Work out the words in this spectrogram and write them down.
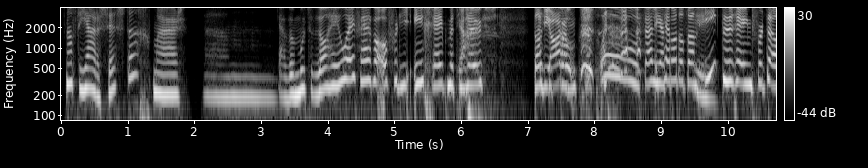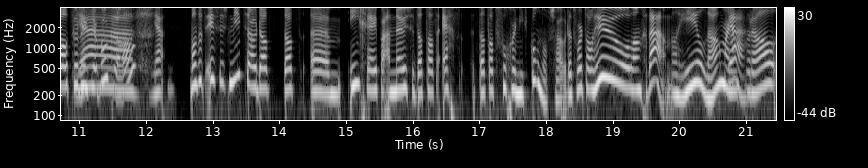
Vanaf de jaren zestig, maar... ehm, Ja, we moeten het wel heel even hebben over die ingreep met die Ja. neus. Dat die zo- arm. Oeh, Talia ik heb dat aan iedereen verteld toen ik je boek las. Ja, Want het is dus niet zo dat, dat ehm, ingrepen aan neuzen, dat dat echt, dat dat vroeger niet kon of zo. Dat wordt al heel lang gedaan. al heel lang, maar Ja. dan vooral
